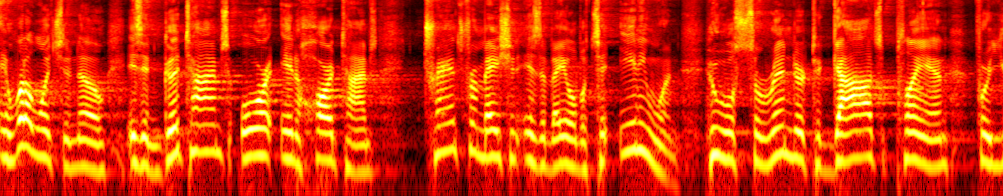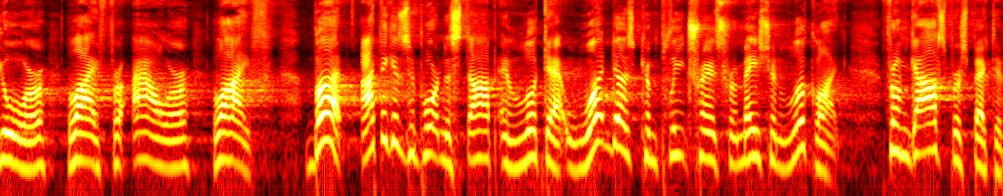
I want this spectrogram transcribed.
And what I want you to know is in good times or in hard times, transformation is available to anyone who will surrender to God's plan for your life, for our life. But I think it's important to stop and look at what does complete transformation look like from God's perspective?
